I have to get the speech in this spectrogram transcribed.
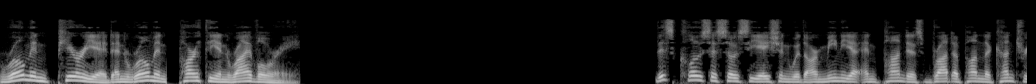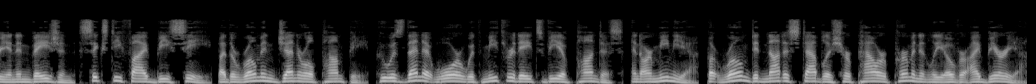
Roman period and Roman-Parthian rivalry This close association with Armenia and Pontus brought upon the country an invasion 65 BC by the Roman general Pompey, who was then at war with Mithridates V of Pontus, and Armenia, but Rome did not establish her power permanently over Iberia.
